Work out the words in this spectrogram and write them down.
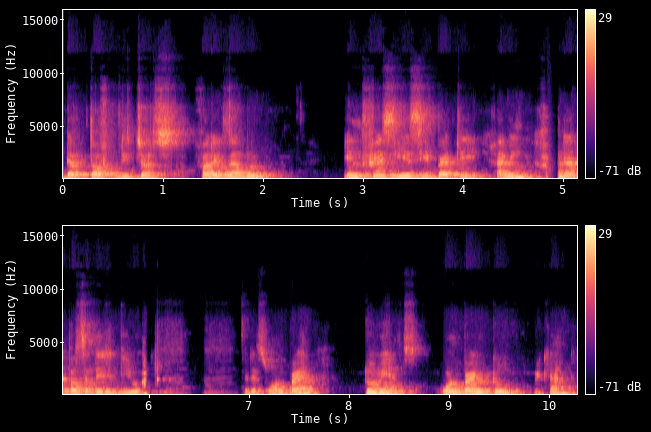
depth of discharge. For example, Enphase AC battery having 100 percentage DOD. That is 1.2 means 1.2 we can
